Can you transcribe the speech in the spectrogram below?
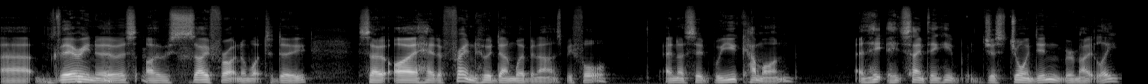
uh, very nervous. I was so frightened of what to do. So I had a friend who had done webinars before, and I said, "Will you come on?" And he, he same thing. He just joined in remotely.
